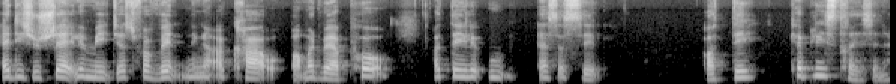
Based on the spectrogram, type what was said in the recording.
af de sociale mediers forventninger og krav om at være på og dele ud af sig selv. Og det kan blive stressende.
